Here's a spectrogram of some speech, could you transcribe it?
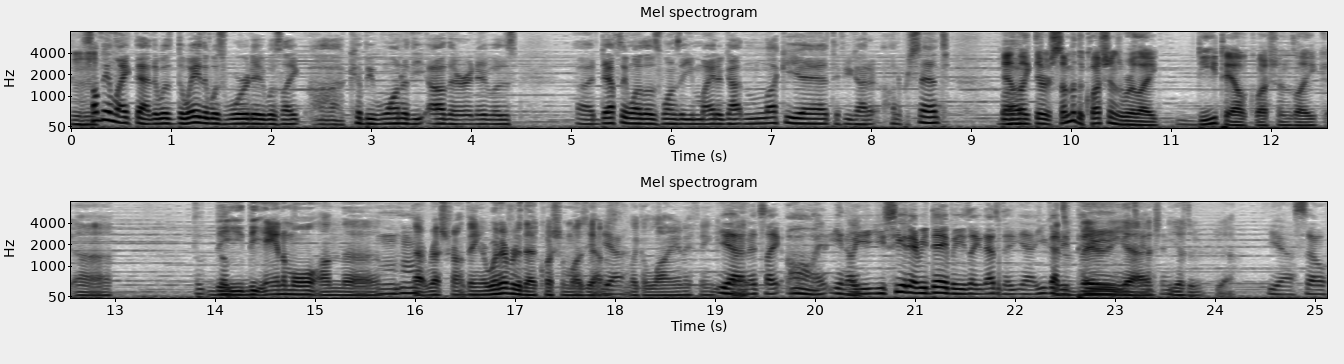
Mhm. something like that. It was the way that was worded was like ah, could be one or the other, and it was uh, definitely one of those ones that you might have gotten lucky at if you got it 100. percent and like there's some of the questions were like detail questions, like uh, the the animal on the Mhm. that restaurant thing or whatever that question was. Yeah, it was Yeah. like a lion, I think. Yeah, but and it's like, oh, you know, Like- you, you see it every day, but he's like, that's the, yeah, you got to be paying very yeah. attention. You have to yeah. Yeah, so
